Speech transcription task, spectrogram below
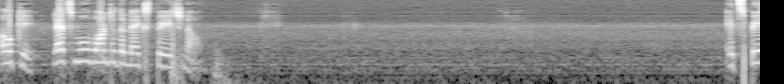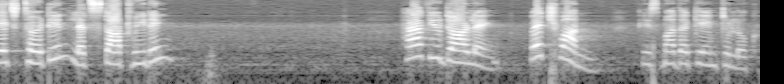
Okay, let's move on to the next page now. It's page 13. Let's start reading. Have you, darling? Which one? His mother came to look.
